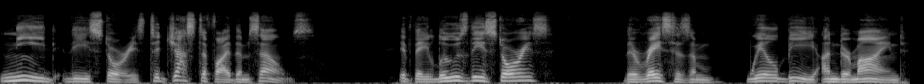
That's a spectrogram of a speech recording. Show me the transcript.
need these stories to justify themselves. If they lose these stories, their racism will be undermined.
